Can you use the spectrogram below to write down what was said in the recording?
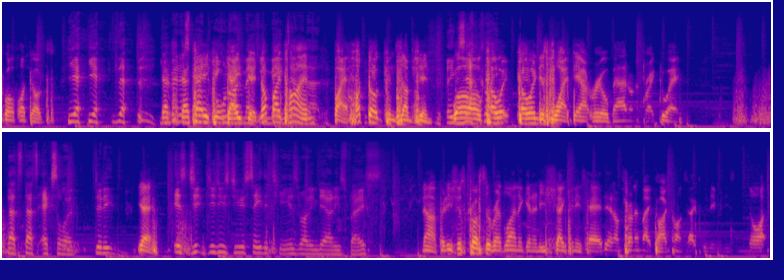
12 hot dogs. Yeah, yeah. That- you That's, that's how you can gauge it. Not by memes out of time, by hot dog consumption. Whoa, Exactly. Cohen, Cohen just wiped out real bad on a breakaway. That's that's excellent. Did he? Yeah. Is did you do you see the tears running down his face? No, but he's just crossed the red line again and he's shaking his head and I'm trying to make eye contact with him and not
